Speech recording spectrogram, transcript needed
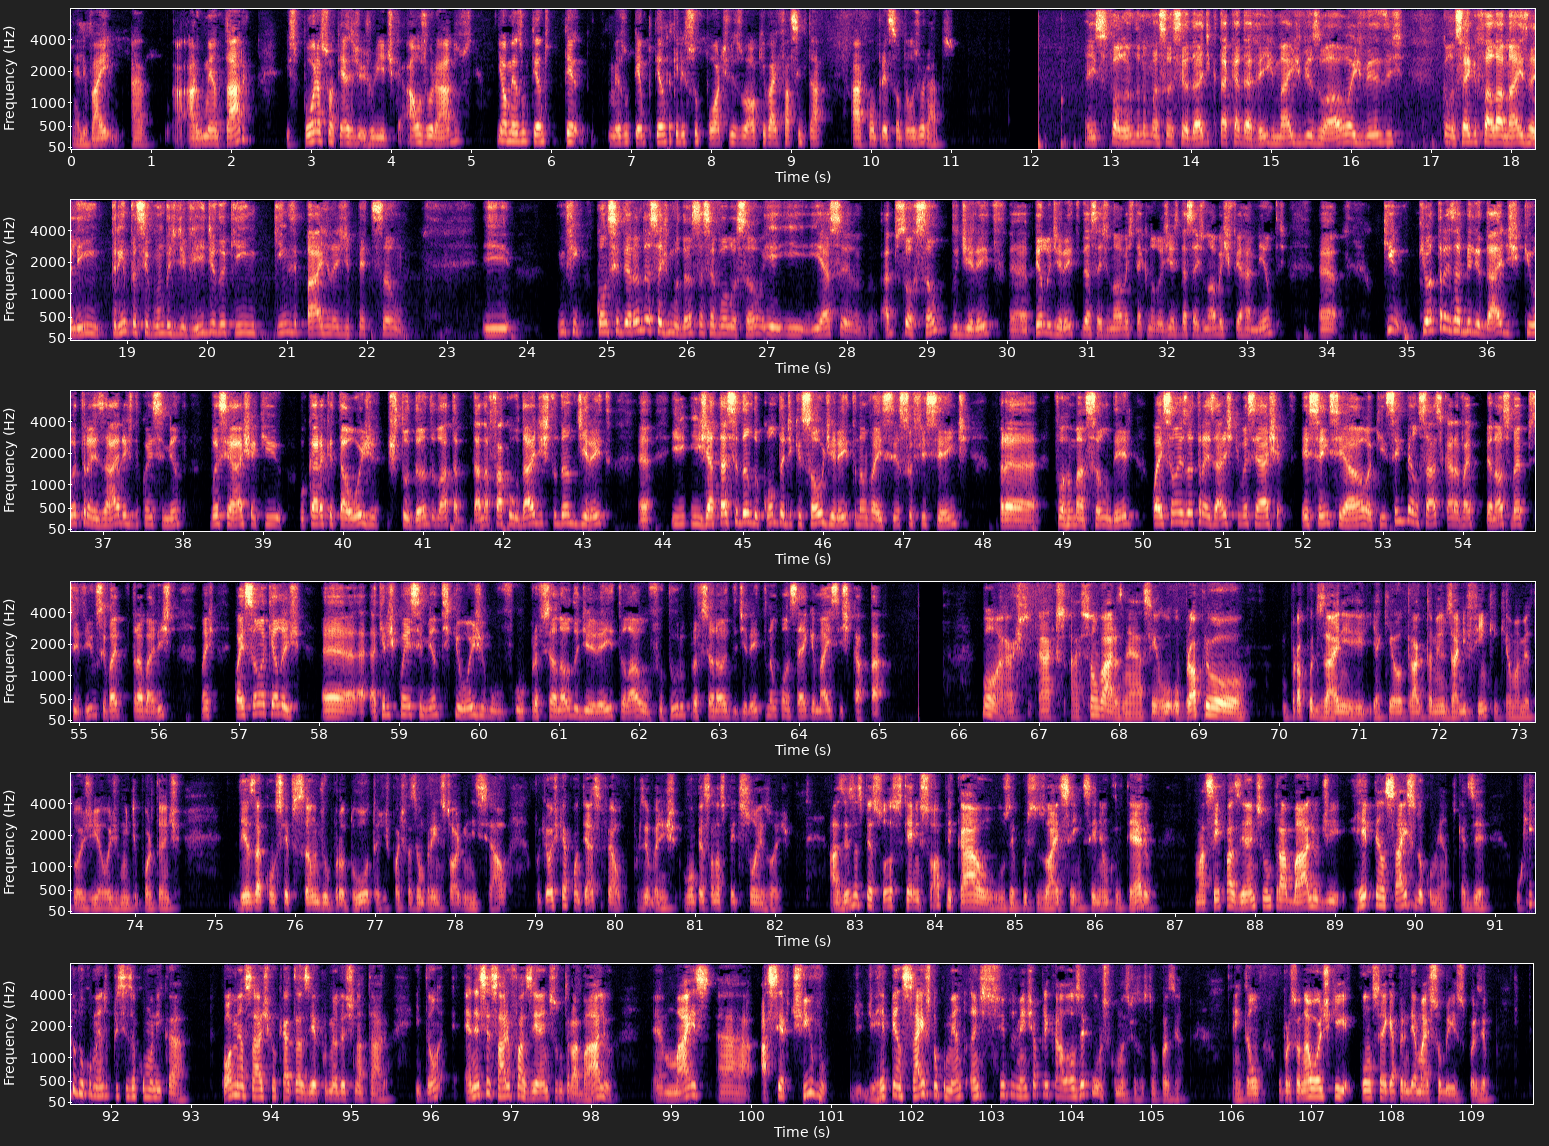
Ele vai a argumentar, expor a sua tese jurídica aos jurados e, ao mesmo tempo, ter, mesmo tempo tendo aquele suporte visual que vai facilitar a compreensão pelos jurados. É isso falando numa sociedade que está cada vez mais visual, às vezes consegue falar mais ali em 30 segundos de vídeo do que em 15 páginas de petição. E enfim, considerando essas mudanças, essa evolução e, e, e essa absorção do direito, é, pelo direito dessas novas tecnologias, dessas novas ferramentas, é, que, que outras habilidades, que outras áreas do conhecimento você acha que o cara que está hoje estudando lá, está tá na faculdade estudando direito, é, e, e, já está se dando conta de que só o direito não vai ser suficiente para formação dele. Quais são as outras áreas que você acha essencial aqui, sem pensar se o cara vai para penal, se vai para civil, se vai para trabalhista, mas quais são aquelas é, aqueles conhecimentos que hoje o, o, profissional do direito lá, o futuro profissional do direito não consegue mais se escapar? Bom, acho, são várias, né? Assim, o, o, próprio o próprio design e aqui eu trago também o design thinking, que é uma metodologia hoje muito importante desde a concepção de um produto, a gente pode fazer um brainstorm inicial, porque hoje o que acontece, Fel, por exemplo, a gente vamos pensar nas petições hoje. Às vezes as pessoas querem só aplicar os recursos visuais sem, sem nenhum critério, mas sem fazer antes um trabalho de repensar esse documento. Quer dizer, o que, que o documento precisa comunicar? Qual a mensagem que eu quero trazer para o meu destinatário? Então, é necessário fazer antes um trabalho é, mais uh, assertivo de, de, repensar esse documento antes de simplesmente aplicá-lo aos recursos, como as pessoas estão fazendo. Então, o profissional hoje que consegue aprender mais sobre isso, por exemplo,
